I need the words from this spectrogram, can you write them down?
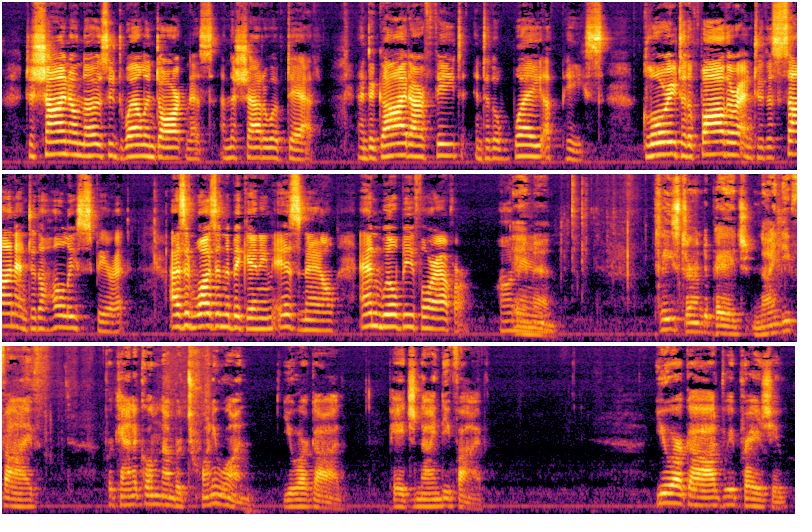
to shine on those who dwell in darkness and the shadow of death, and to guide our feet into the way of peace. Glory to the Father, and to the Son, and to the Holy Spirit, as it was in the beginning, is now, and will be forever. Amen. Amen. Please turn to page 95 for Canticle number 21, You Are God, page 95. You are God, we praise you.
